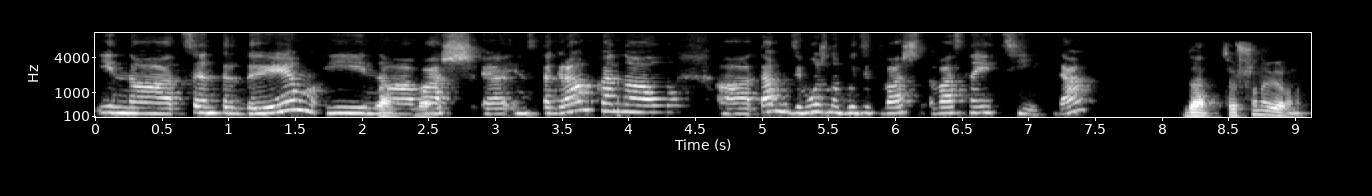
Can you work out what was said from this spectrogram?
и на Центр ДМ, и да, на да. ваш э, Инстаграм-канал, а, там, где можно будет ваш, вас найти, да? Да, совершенно верно.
